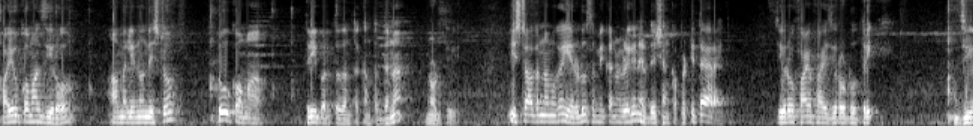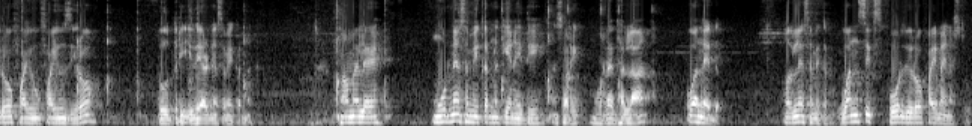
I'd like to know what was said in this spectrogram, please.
ಫೈವ್ ಕೊಮ ಝೀರೋ ಆಮೇಲೆ ಇನ್ನೊಂದಿಷ್ಟು ಟೂ ಕೊಮ ತ್ರೀ ಬರ್ತದೆ ಅಂತಕ್ಕಂಥದ್ದನ್ನು ನೋಡ್ತೀವಿ. ಇಷ್ಟಾದ್ರೆ ನಮಗೆ ಎರಡೂ ಸಮೀಕರಣಗಳಿಗೆ ನಿರ್ದೇಶಾಂಕ ಪಟ್ಟಿ ತಯಾರಾಯಿತು. Zero five five zero two three zero five five zero two three ಇದು ಎರಡನೇ ಸಮೀಕರಣಕ್ಕೆ. ಆಮೇಲೆ ಮೂರನೇ ಸಮೀಕರಣಕ್ಕೆ ಏನೈತಿ? ಸಾರಿ ಮೂರನೇದಲ್ಲ ಒಂದನೇದು ಮೊದಲನೇ ಸಮೀಕರಣ one six four zero five minus two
